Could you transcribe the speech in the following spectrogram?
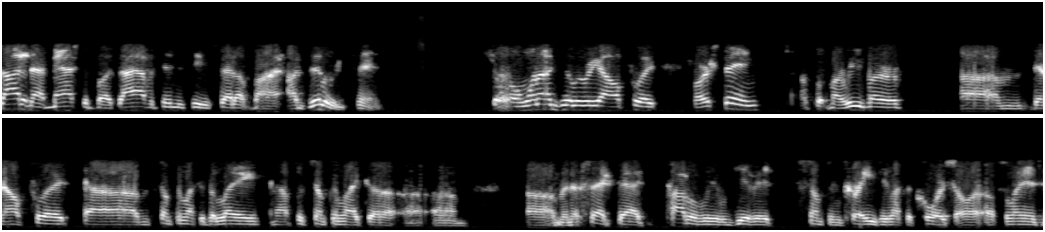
side of that master bus, I have a tendency to set up my auxiliary send. So on one auxiliary, I'll put first thing, I'll put my reverb, um, then I'll put um, something like a delay, and I'll put something like a, a um, um an effect that probably will give it something crazy like a chorus or a flange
